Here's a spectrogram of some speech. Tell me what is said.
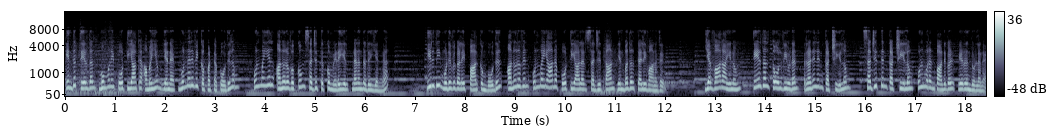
இந்த தேர்தல் மும்முனை போட்டியாக அமையும் என முன்னறிவிக்கப்பட்ட போதிலும் உண்மையில் அனுரவுக்கும் சஜித்துக்கும் இடையில் நடந்தது என்ன இறுதி முடிவுகளை பார்க்கும்போது அனுரவின் உண்மையான போட்டியாளர் சஜித் என்பது தெளிவானது. எவ்வாறாயினும் தேர்தல் தோல்வியுடன் ரணிலின் கட்சியிலும் சஜித்தின் கட்சியிலும் உள்முரண்பாடுகள் எழுந்துள்ளன.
